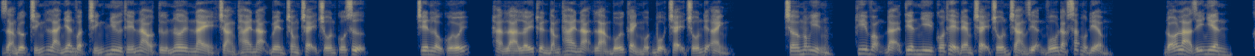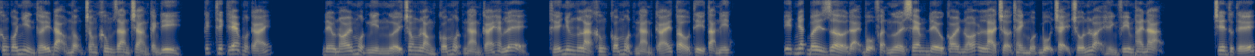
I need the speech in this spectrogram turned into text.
giảng được chính là nhân vật chính như thế nào từ nơi này chẳng thai nạn bên trong chạy trốn cố sự. Trên lầu cối hẳn là lấy thuyền đắm thai nạn làm bối cảnh một bộ chạy trốn điện ảnh. Chờ mong nhìn, hy vọng đại tiên nhi có thể đem chạy trốn tràng diện vỗ đặc sắc một điểm. Đó là dĩ nhiên, không có nhìn thấy đạo mộng trong không gian tràng cảnh đi, kích thích ghép một cái. Đều nói một nghìn người trong lòng có một ngàn cái hẻm lệ thế nhưng là không có một ngàn cái tàu thì tàn ít ít nhất bây giờ đại bộ phận người xem đều coi nó là trở thành một bộ chạy trốn loại hình phim tai nạn. Trên thực tế,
